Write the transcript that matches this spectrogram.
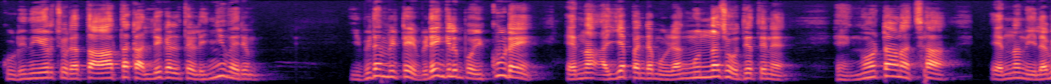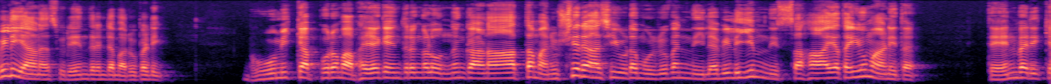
കുടിനീർ ചുരത്താത്ത കല്ലുകൾ തെളിഞ്ഞു വരും. ഇവിടം വിട്ട് എവിടെയെങ്കിലും പൊയ്ക്കൂടെ? എന്ന അയ്യപ്പന്റെ മുഴങ്ങുന്ന ചോദ്യത്തിന് എങ്ങോട്ടാണ് അച്ഛാ എന്ന നിലവിളിയാണ് സുരേന്ദ്രന്റെ മറുപടി. ഭൂമിക്കപ്പുറം അഭയകേന്ദ്രങ്ങളൊന്നും കാണാത്ത മനുഷ്യരാശിയുടെ മുഴുവൻ നിലവിളിയും നിസ്സഹായതയുമാണിത്. തേൻവരിക്ക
